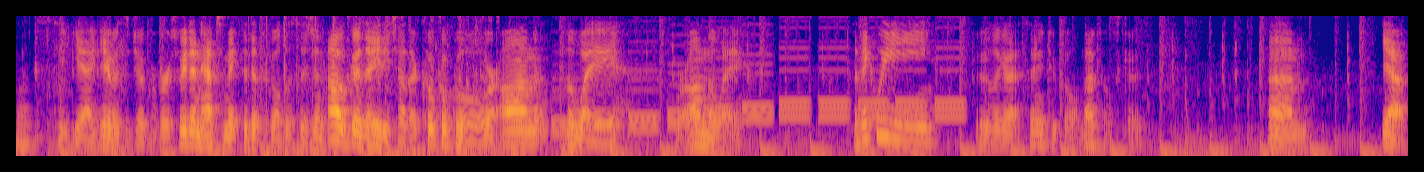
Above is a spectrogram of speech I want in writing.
Let's see. Yeah, it gave us a joker first. We didn't have to make the difficult decision. Oh, good. They ate each other. Cool, cool, cool. We're on the way. We're on the way. I think we... Ooh, look at that. 72 gold. That feels good. Um, yeah,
